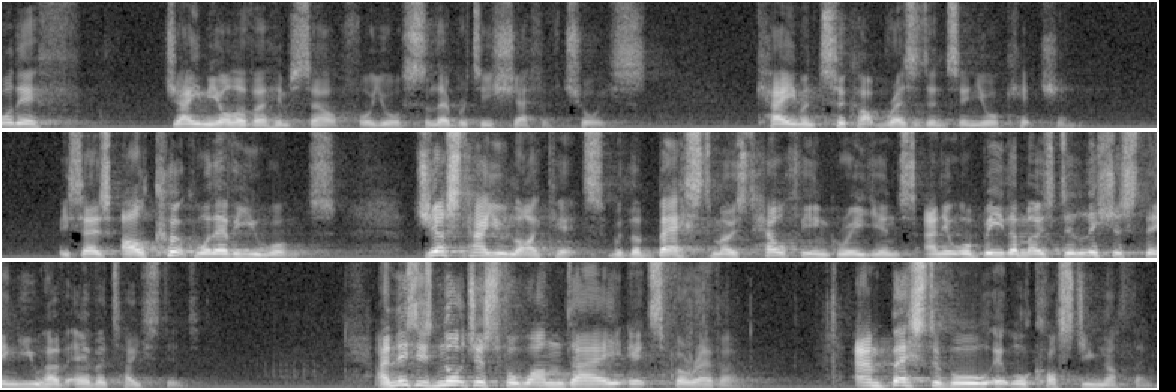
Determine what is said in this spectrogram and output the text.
What if Jamie Oliver himself, or your celebrity chef of choice, came and took up residence in your kitchen? He says, I'll cook whatever you want, just how you like it, with the best, most healthy ingredients, and it will be the most delicious thing you have ever tasted. And this is not just for one day, it's forever. And best of all, it will cost you nothing.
